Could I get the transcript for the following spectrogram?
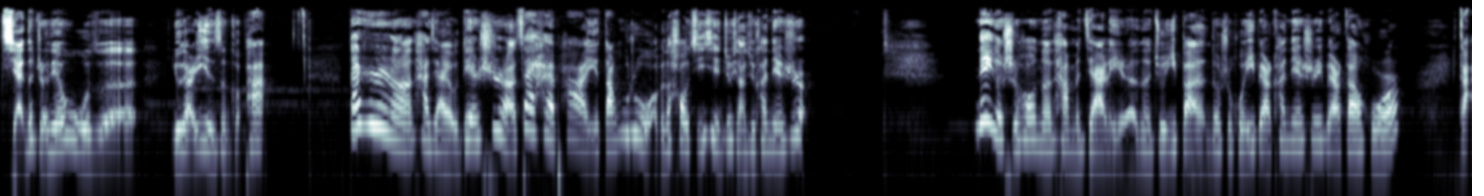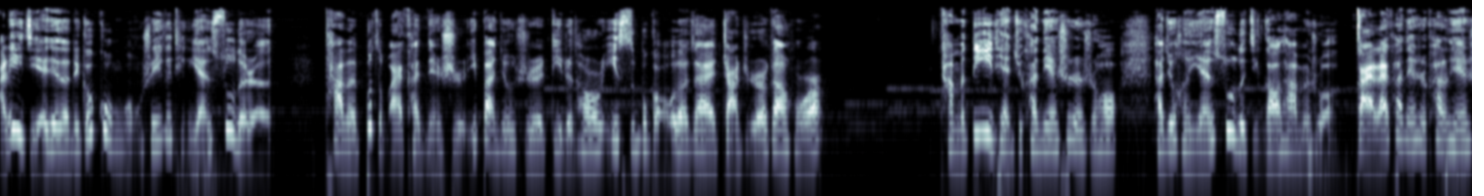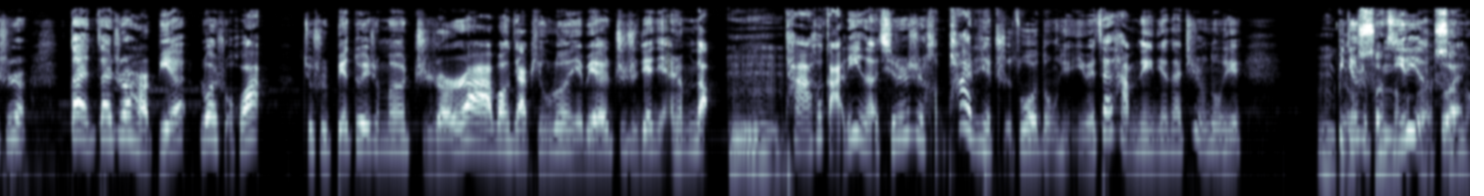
显得整间屋子有点阴森可怕。但是呢，他家有电视啊，再害怕也挡不住我们的好奇心，就想去看电视。那个时候呢，他们家里人呢，就一般都是会一边看电视一边干活儿。咖喱姐姐的这个公公是一个挺严肃的人，他们不怎么爱看电视，一般就是低着头一丝不苟的在扎纸人干活。他们第一天去看电视的时候，他就很严肃的警告他们说：“该来看电视看电视，但在这儿别乱说话，就是别对什么纸人啊妄加评论，也别指指点点什么的。”嗯他和咖喱呢，其实是很怕这些纸做的东西，因为在他们那个年代，这种东西，嗯，毕竟是不吉利的对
